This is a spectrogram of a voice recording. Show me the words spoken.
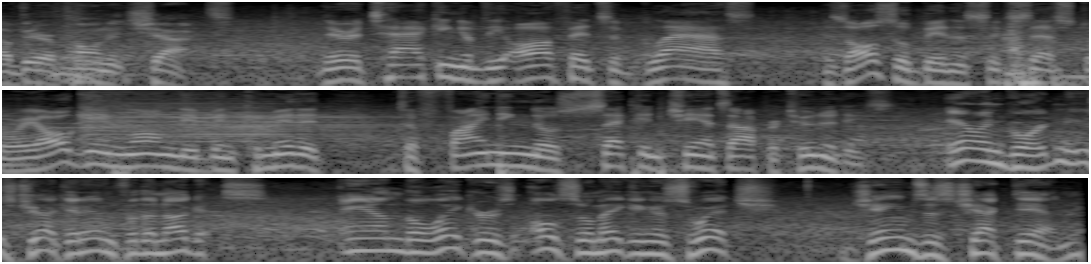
of their opponent's shots. Their attacking of the offensive glass has also been a success story. All game long, they've been committed to finding those second chance opportunities. Aaron Gordon, he's checking in for the Nuggets. And the Lakers also making a switch. James is checked in.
